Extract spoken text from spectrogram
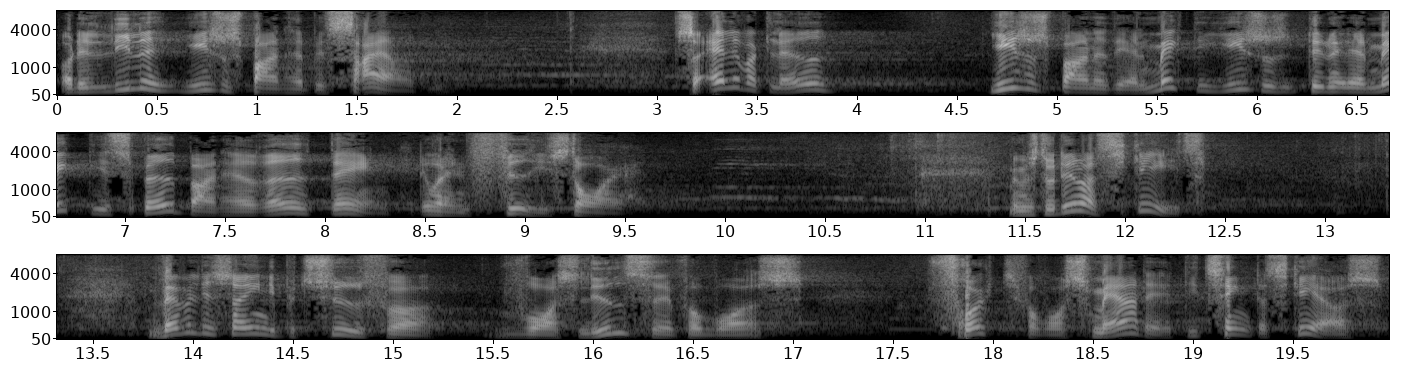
og det lille Jesusbarn havde besejret dem. Så alle var glade. Jesusbarnet, det almægtige, Jesus, det almægtige spædbarn, havde reddet dagen. Det var da en fed historie. Men hvis det var det, der var sket, hvad vil det så egentlig betyde for vores lidelse, for vores frygt, for vores smerte, de ting, der sker, os,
